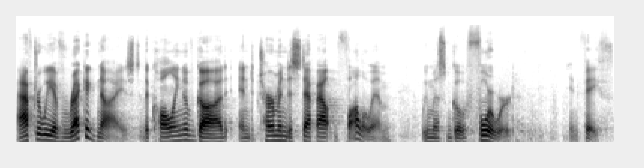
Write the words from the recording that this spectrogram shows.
After we have recognized the calling of God and determined to step out and follow him, we must go forward in faith.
